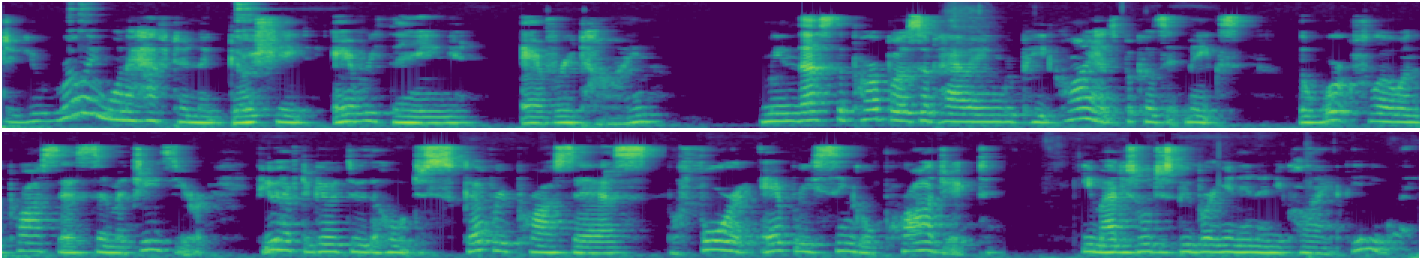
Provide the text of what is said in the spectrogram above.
do you really want to have to negotiate everything every time? I mean, that's the purpose of having repeat clients because it makes the workflow and the process so much easier. If you have to go through the whole discovery process before every single project, you might as well just be bringing in a new client anyway.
